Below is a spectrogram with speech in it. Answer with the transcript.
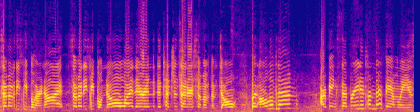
Some of these people are not. Some of these people know why they're in the detention center. Some of them don't. But all of them are being separated from their families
